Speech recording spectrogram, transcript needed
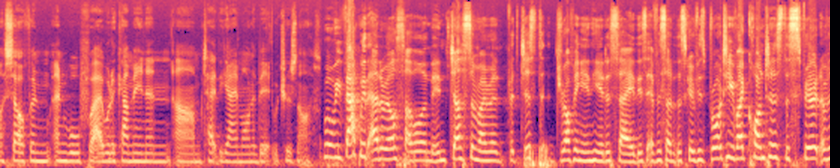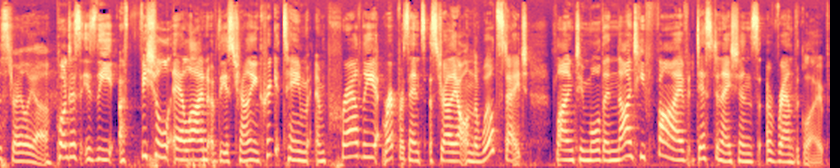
myself and, and Wolf were able to come in and um, take the game on a bit, which was nice. We'll be back with Annabel Sutherland in just a moment, but just dropping in here to say this episode of The Scoop is brought to you by Qantas, the spirit of Australia. Qantas is the official airline of the Australian cricket team and proudly represents Australia on the world stage, flying to more than 95 destinations around the globe.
